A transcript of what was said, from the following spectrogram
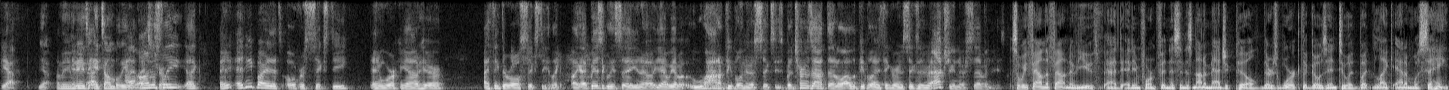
Yeah, yeah. I mean, it is. I, it's unbelievable. I, honestly, like anybody that's over 60 and working out here I think they're all 60. Like, like I basically say, you know, yeah, we have a lot of people in their 60s, but it turns out that a lot of the people that I think are in 60s are actually in their 70s. So we found the fountain of youth at, at Inform Fitness, and it's not a magic pill. There's work that goes into it, but like Adam was saying,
